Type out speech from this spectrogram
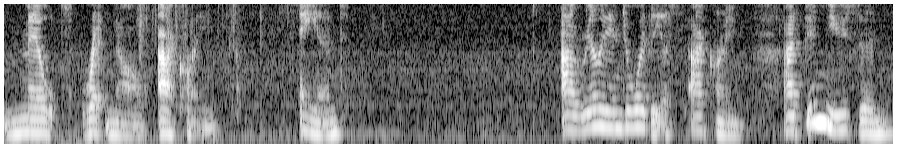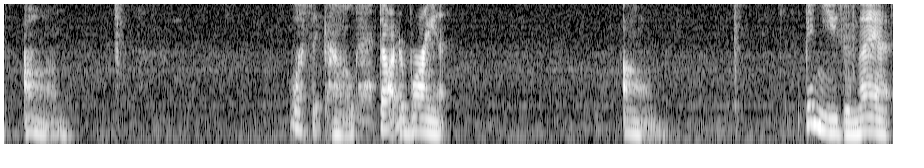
melt retinol eye cream. And I really enjoy this eye cream. I've been using, um, what's it called? Dr. Brandt. Um, been using that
